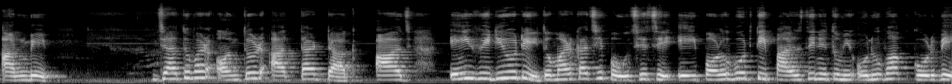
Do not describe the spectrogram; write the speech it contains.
আনবে। যা তোমার অন্তর আত্মার ডাক আজ এই ভিডিওটি তোমার কাছে পৌঁছেছে। এই পরবর্তী পাঁচ দিনে তুমি অনুভব করবে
